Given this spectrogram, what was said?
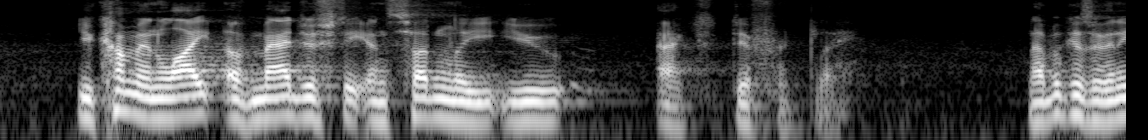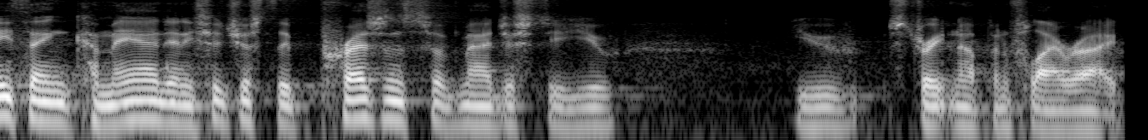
you come in light of majesty and suddenly you act differently. Not because of anything command, and he said just the presence of majesty, you, you straighten up and fly right,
